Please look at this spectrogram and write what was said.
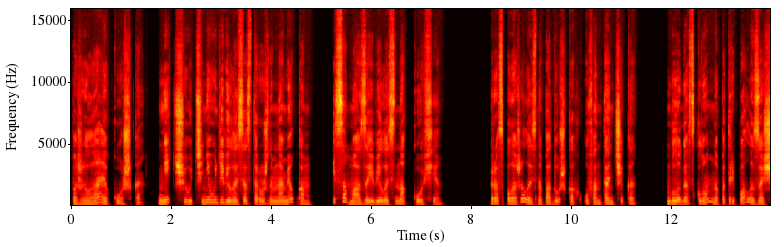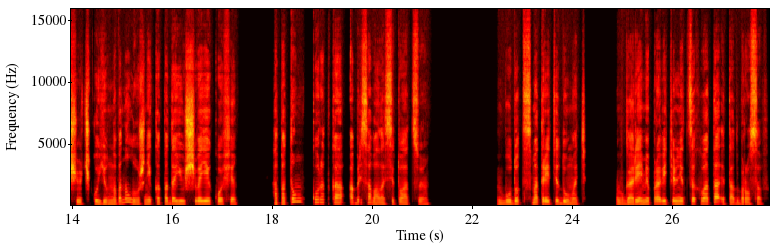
Пожилая кошка ничуть не удивилась осторожным намекам и сама заявилась на кофе. Расположилась на подушках у фонтанчика, благосклонно потрепала за щечку юного наложника, подающего ей кофе, а потом коротко обрисовала ситуацию. «Будут смотреть и думать. В гареме правительницы хватает отбросов.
